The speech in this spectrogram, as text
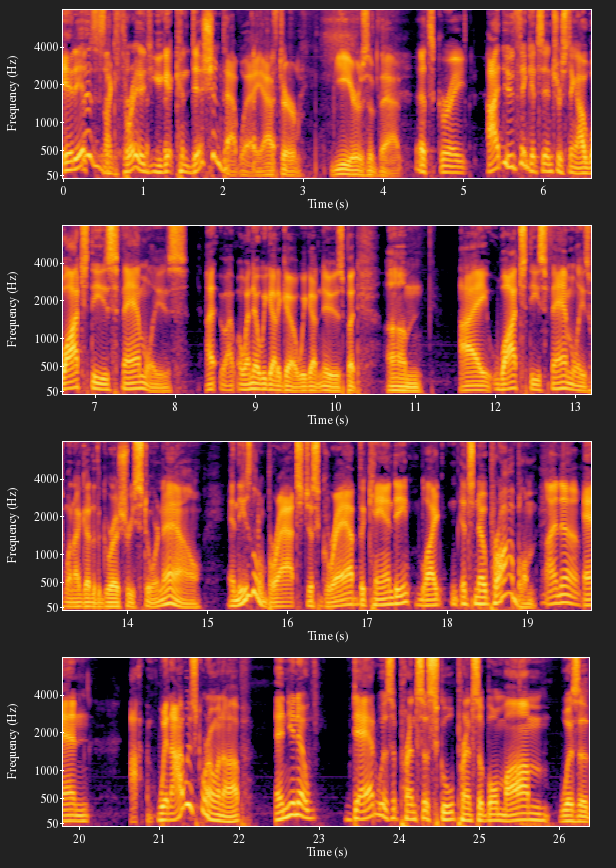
it is it's like three. You get conditioned that way after years of that. That's great. I do think it's interesting. I watch these families. I, I, I know we got to go. We got news, but um, I watch these families when I go to the grocery store now, and these little brats just grab the candy like it's no problem. I know. And I, when I was growing up, and you know, dad was a princess school principal, mom was a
